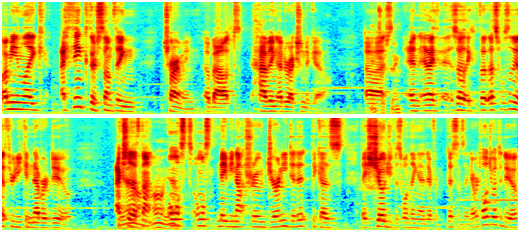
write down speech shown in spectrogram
I mean, like, I think there's something charming about having a direction to go. Uh, Interesting. And and I so like th- that's something that 3D can never do. Actually, Yeah, that's not oh, yeah. almost almost maybe not true. Journey did it because they showed you this one thing in a different distance. They never told you what to do,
